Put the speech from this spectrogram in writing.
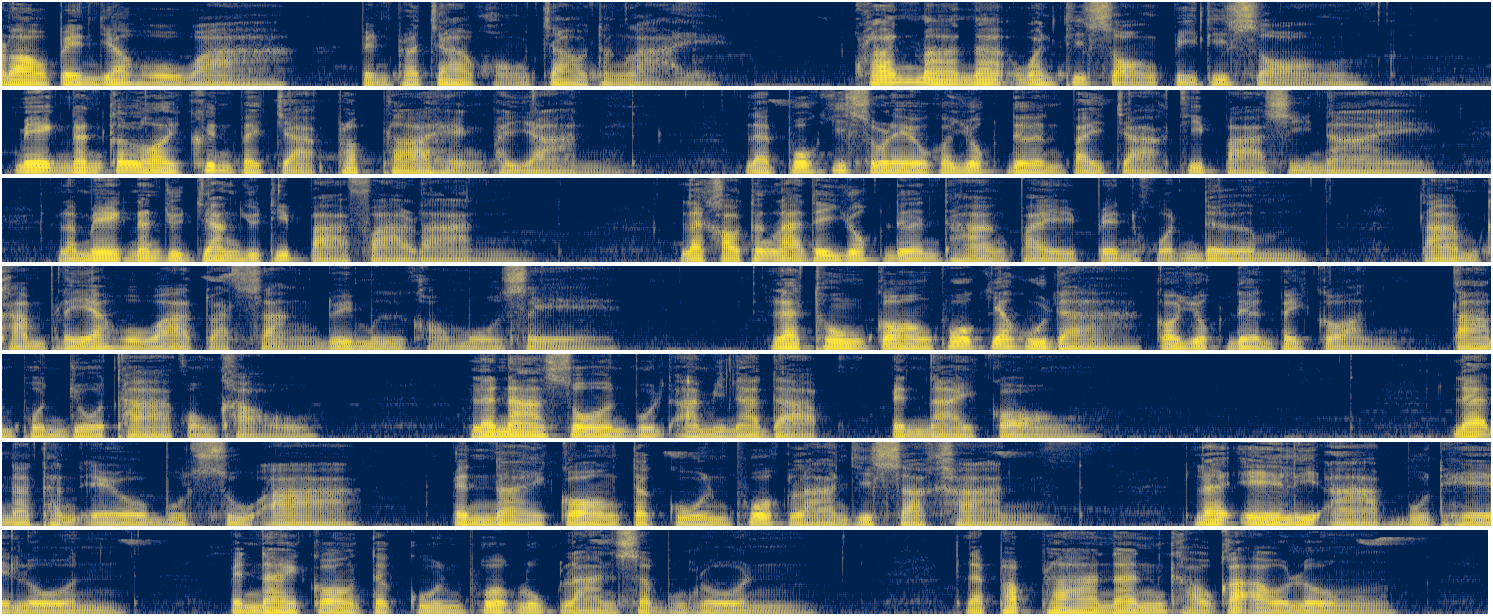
เราเป็นยะโฮวา เป็นพระเจ้าของเจ้าทั้งหลาย ครั้นมาณวันที่สองปีที่สอง เมฆนั้นก็ลอยขึ้นไปจากพระพลาแห่งพยาน และพวกยิสราเอลก็ยกเดินไปจากที่ป่าซีนาย และเมฆนั้นหยุดยั้งอยู่ที่ป่าฟาราน และเขาทั้งหลายได้ยกเดินทางไปเป็นหนเดิม ตามคำพระยะโฮวาตรัสสั่งด้วยมือของโมเส และธงกองพวกยะฮูดาก็ยกเดินไปก่อน ตามพลโยธาของเขา และนาโซนบุตรอามินาดาบเป็นนายกอง และนาธานเอลบุตรซูอา เป็นนายกองตระกูลพวกหลานยิสาคาร และเอลีอาบบุตรเฮโลน เป็นนายกองตระกูลพวกลูกหลานซาบูโรน และพับพลานั้นเขาก็เอาลง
